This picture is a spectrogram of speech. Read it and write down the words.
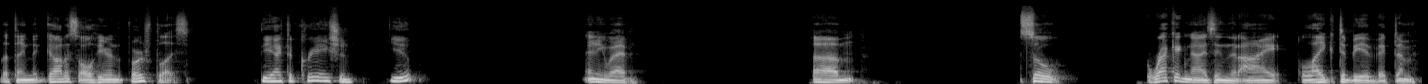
The thing that got us all here in the first place. The act of creation. Yep. Anyway. Um, so recognizing that I like to be a victim,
